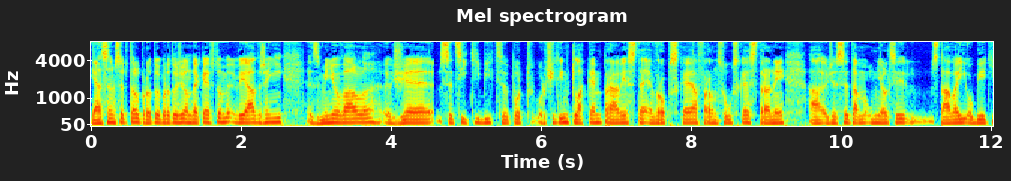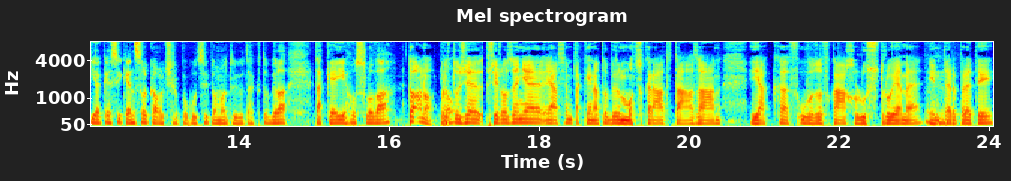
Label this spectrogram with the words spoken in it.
Já jsem se ptal proto, protože on také v tom vyjádření zmiňoval, že se cítí být pod určitým tlakem právě z té evropské a francouzské strany a že se tam umělci stávají obětí jakési cancel culture, pokud si pamatuju, tak to byla také jeho slova. To ano, protože no. přirozeně já jsem taky na to byl mockrát tázán, jak v úvozovkách lustrujeme mm-hmm. interprety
